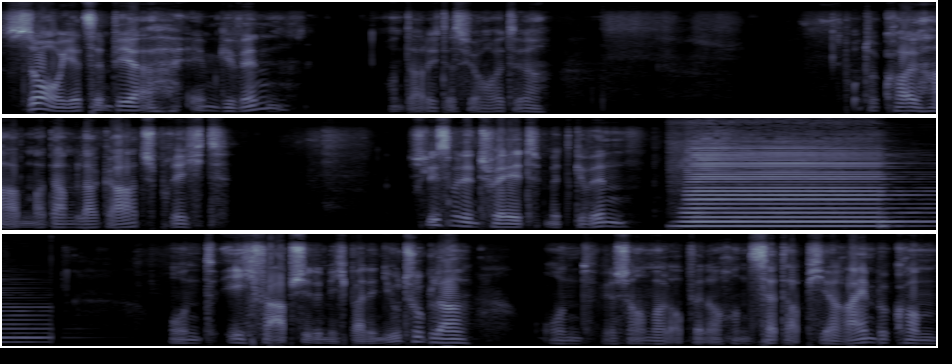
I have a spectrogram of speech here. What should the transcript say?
So, jetzt sind wir im Gewinn und dadurch, dass wir heute Protokoll haben, Madame Lagarde spricht, schließen wir den Trade mit Gewinn. Und ich verabschiede mich bei den YouTubler und wir schauen mal, ob wir noch ein Setup hier reinbekommen.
